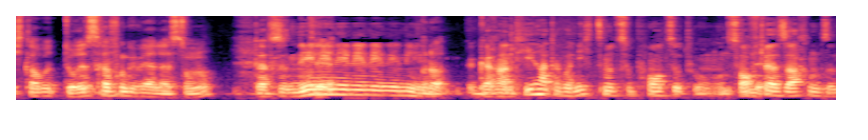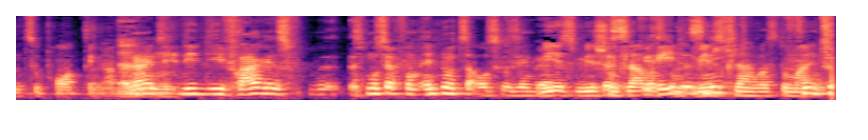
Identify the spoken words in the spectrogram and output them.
Ich glaube, du redest gerade von Gewährleistung, ne? Das ist, nee, nee, nee, nee, nee, nee. Oder- Garantie hat aber nichts mit Support zu tun. Und Software-Sachen sind Support-Dinger. Äh, Nein, die, die, Frage ist, es muss ja vom Endnutzer aus gesehen werden. mir ist, mir ist schon klar, was Gerät du, ist mir ist nicht klar, was du meinst.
